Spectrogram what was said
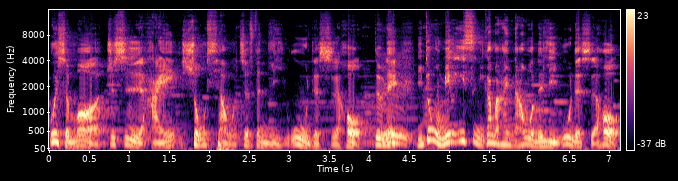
为什么就是还收下我这份礼物的时候，对不对？嗯你对我没有意思，你干嘛还拿我的礼物的时候，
